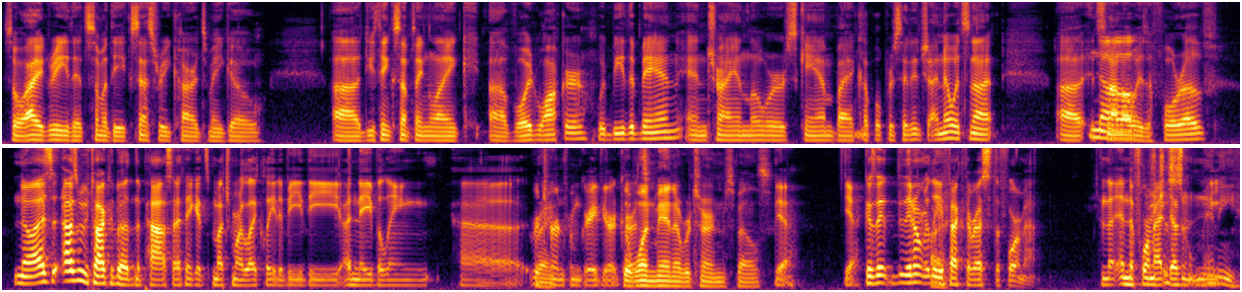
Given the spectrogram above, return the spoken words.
So I agree that some of the accessory cards may go uh, do you think something like uh, Voidwalker would be the ban and try and lower scam by a couple percentage? I know it's not uh, it's no. not always a four of. No, as as we've talked about in the past, I think it's much more likely to be the enabling uh, return right. from graveyard cards. The one mana return spells. Yeah, yeah, because they, they don't really right. affect the rest of the format, and the and the format doesn't so many. Need...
